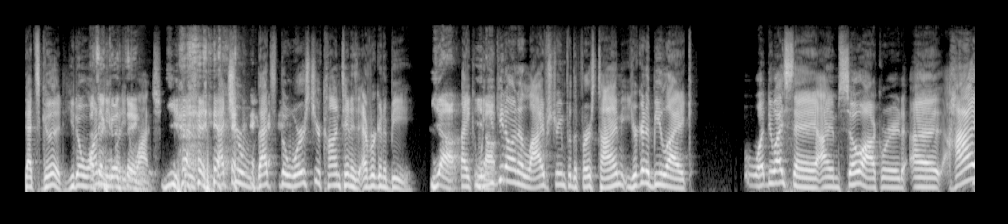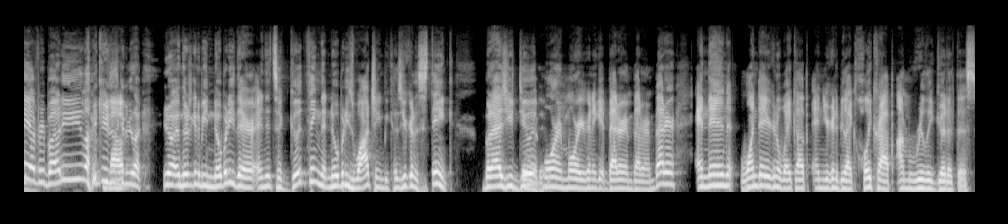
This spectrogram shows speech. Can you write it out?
that's good. You don't want anybody to watch. Yeah, that's your that's the worst your content is ever going to be. Yeah, like when yeah. you get on a live stream for the first time, you're going to be like, what do I say? I am so awkward. Uh, hi mm. everybody. Like you're just gonna be like, you know, and there's gonna be nobody there, and it's a good thing that nobody's watching because you're gonna stink. But as you do it more and more, you're gonna get better and better and better. And then one day you're gonna wake up and you're gonna be like, holy crap, I'm really good at this.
